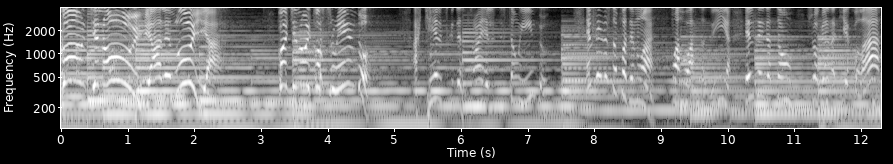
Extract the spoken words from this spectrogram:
continue, aleluia. Continue construindo. Aqueles que destroem, eles estão indo. Eles ainda estão fazendo uma, uma roçazinha, eles ainda estão jogando aqui e colar,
